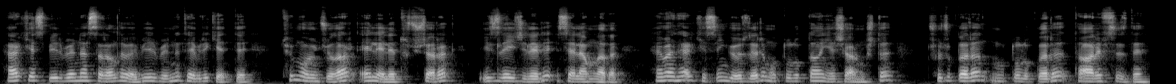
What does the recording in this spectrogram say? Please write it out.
Herkes birbirine sarıldı ve birbirini tebrik etti. Tüm oyuncular el ele tutuşarak izleyicileri selamladı. Hemen herkesin gözleri mutluluktan yaşarmıştı. Çocukların mutlulukları tarifsizdi.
